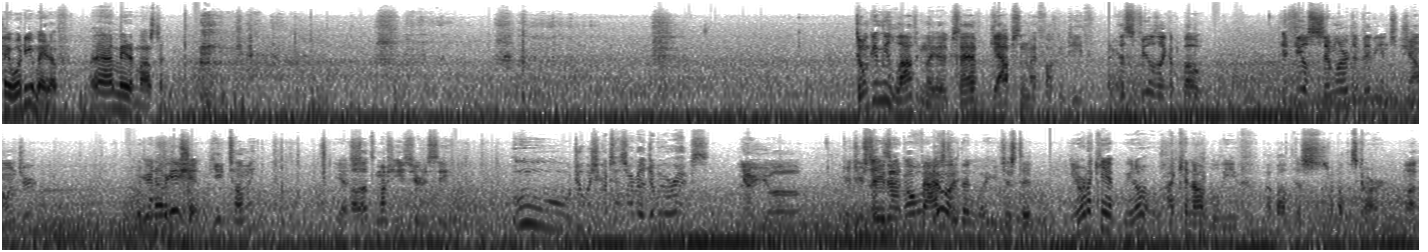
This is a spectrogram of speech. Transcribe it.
Hey, what are you made of? Uh, I'm made of Mazda. Don't get me laughing like that because I have gaps in my fucking teeth. This feels like a boat. It feels similar to Vivian's Challenger. Look at your navigation. Can you tell me? Yes. Oh, that's much easier to see. Ooh, dude, we should go test drive the WRX. Yeah, yeah. Did you say Let's that faster than what you just did? You know what I can't. You know I cannot believe about this about this car. What?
